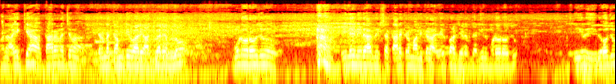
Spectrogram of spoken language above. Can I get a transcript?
మన ఐక్య కారణ చరణ కమిటీ వారి ఆధ్వర్యంలో మూడో రోజు రిలే నిరాదీక్ష కార్యక్రమాన్ని ఇక్కడ ఏర్పాటు చేయడం జరిగింది మూడో రోజు. ఈ ఈరోజు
